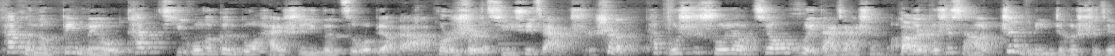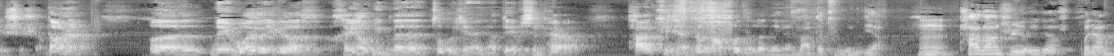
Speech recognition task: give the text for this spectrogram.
它可能并没有，它提供的更多还是一个自我表达，或者是情绪价值，是的，它不是说要教会大家什么，当然也不是想要证明这个世界是什么。当然，呃，美国有一个很有名的脱口秀演员叫 Dave Chappelle，他去年刚刚获得了那个马克吐温奖。嗯他当时有一个获奖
